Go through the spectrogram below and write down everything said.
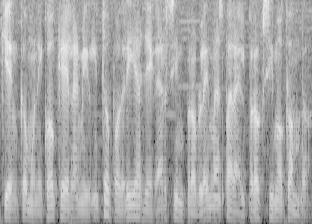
quien comunicó que el amiguito podría llegar sin problemas para el próximo combo.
